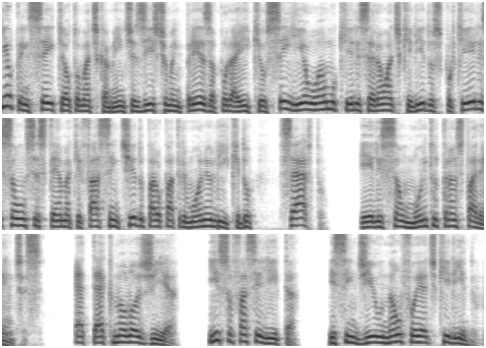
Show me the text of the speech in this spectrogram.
E eu pensei que automaticamente existe uma empresa por aí que eu sei e eu amo que eles serão adquiridos porque eles são um sistema que faz sentido para o patrimônio líquido, certo? Eles são muito transparentes. É tecnologia. Isso facilita. E Sindil não foi adquirido.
